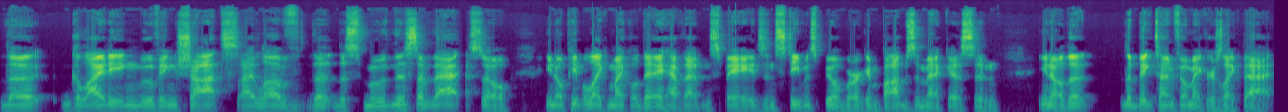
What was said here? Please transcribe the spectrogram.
the gliding, moving shots. I love the the smoothness of that. So you know, people like Michael Bay have that in spades, and Steven Spielberg and Bob Zemeckis, and you know the the big time filmmakers like that.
